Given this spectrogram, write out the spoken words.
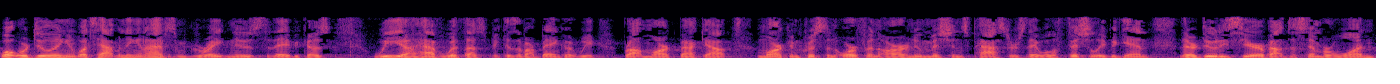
what we're doing and what's happening. And I have some great news today because we uh, have with us because of our banquet. We brought Mark back out. Mark and Kristen Orphan are our new missions pastors. They will officially begin their duties here about December 1.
